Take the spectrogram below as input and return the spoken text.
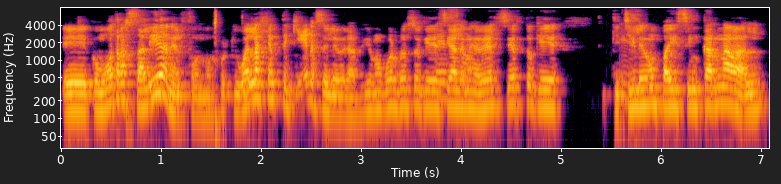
eh, como otras salidas en el fondo, porque igual la gente quiere celebrar. Yo me acuerdo eso que decía el ¿cierto? Que, que Chile es un país sin carnaval,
